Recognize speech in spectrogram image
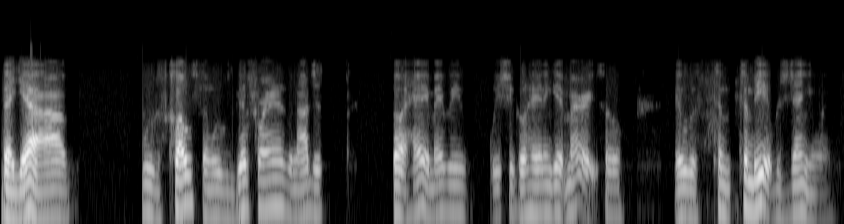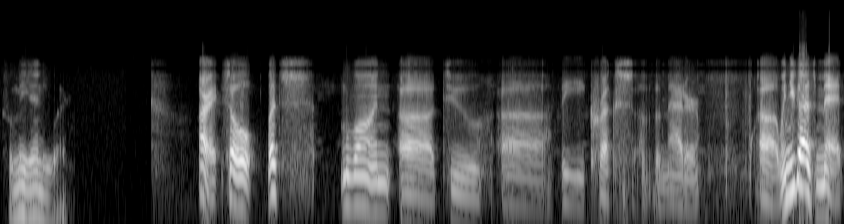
that yeah, I, we was close and we was good friends, and I just thought, hey, maybe we should go ahead and get married. So it was to to me it was genuine for me anyway. All right, so let's move on uh, to uh, the crux of the matter. Uh, when you guys met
